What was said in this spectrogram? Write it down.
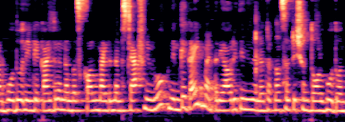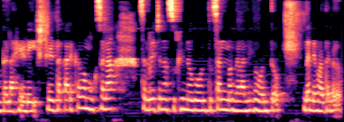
ಮಾಡ್ಬೋದು, ನಿಮಗೆ ಕಾಂಟ್ಯಾಕ್ಟ್ ನಂಬರ್ಸ್ ಕಾಲ್ ಮಾಡಿದ್ರೆ ನಮ್ಮ ಸ್ಟಾಫ್ ನೀವು ನಿಮಗೆ ಗೈಡ್ ಮಾಡ್ತಾರೆ, ಯಾವ ರೀತಿ ನೀವು ನನ್ನ ಹತ್ರ ಕನ್ಸಲ್ಟೇಷನ್ ತೊಗೊಳ್ಬೋದು ಅಂತೆಲ್ಲ ಹೇಳಿ. ಇಷ್ಟು ಹೇಳ್ತಾ ಕಾರ್ಯಕ್ರಮ ಮುಗಿಸೋಣ. ಸರ್ವೇ ಜನ ಸುಖಿ ನಗುವಂತು ಸನ್ಮಂಗಳ ನಿಗುವಂತು ಧನ್ಯವಾದಗಳು.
